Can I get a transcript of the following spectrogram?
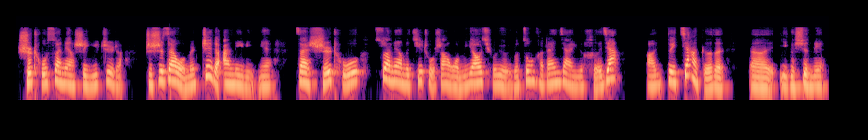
识图算量是一致的。只是在我们这个案例里面，在识图算量的基础上，我们要求有一个综合单价与合价啊，对价格的呃一个训练。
